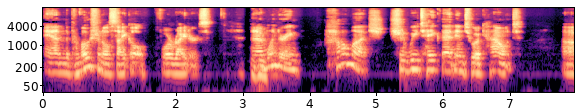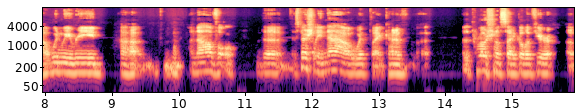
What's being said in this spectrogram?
and the promotional cycle for writers. And mm-hmm. I'm wondering how much should we take that into account uh, when we read uh, a novel? The especially now with like kind of the promotional cycle, if you're a,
